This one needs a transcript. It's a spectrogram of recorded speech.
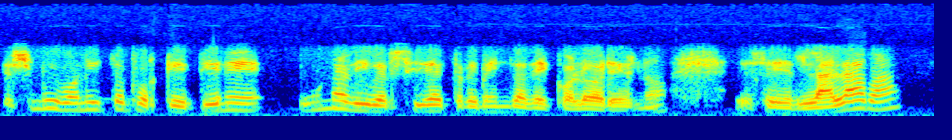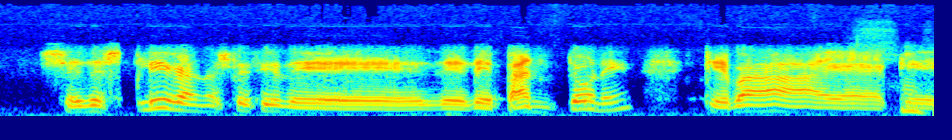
es muy bonito porque tiene una diversidad tremenda de colores. ¿no? Es decir, la lava se despliega una especie de, de, pantone que va eh, que,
